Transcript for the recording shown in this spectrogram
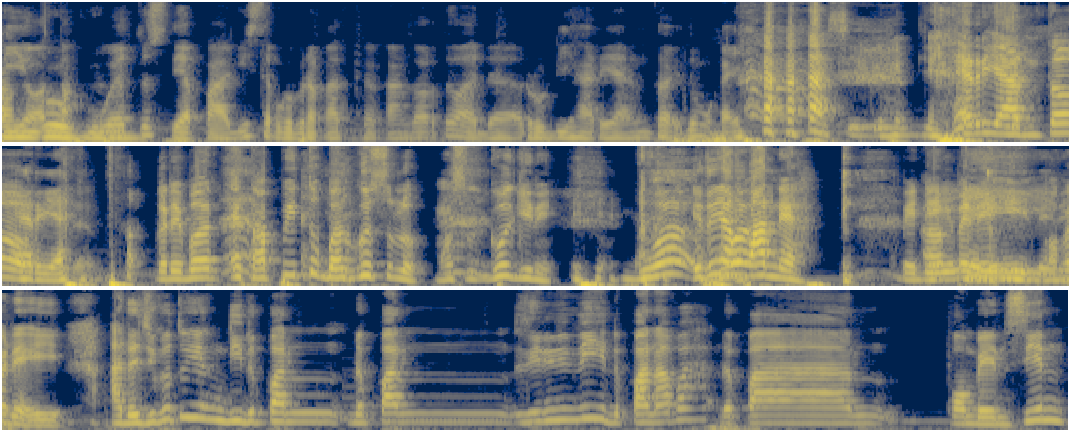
di otak gue tuh setiap pagi setiap gue berangkat ke kantor tuh ada Rudi Haryanto itu mukanya Herianto. Haryanto. Gede banget. Eh tapi itu bagus loh. Maksud gua gini. Gua Itu yang pan ya? PDI. Ah, PDI. Oh, PDI. Ada juga tuh yang di depan depan sini nih, depan apa? Depan pom bensin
